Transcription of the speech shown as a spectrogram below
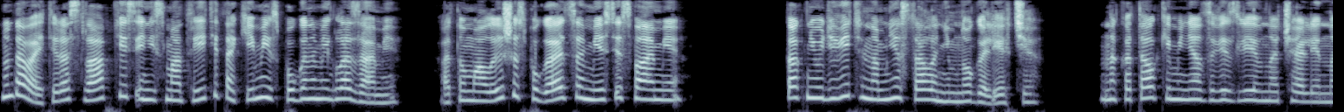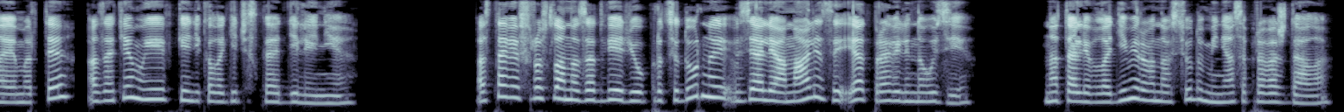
Ну давайте, расслабьтесь и не смотрите такими испуганными глазами, а то малыш испугается вместе с вами». Как неудивительно, мне стало немного легче. На каталке меня завезли вначале на МРТ, а затем и в гинекологическое отделение. Оставив Руслана за дверью процедурной, взяли анализы и отправили на УЗИ. Наталья Владимировна всюду меня сопровождала.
